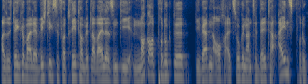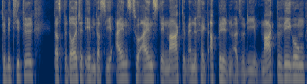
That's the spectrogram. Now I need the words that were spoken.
Also ich denke mal, der wichtigste Vertreter mittlerweile sind die Knockout-Produkte. Die werden auch als sogenannte Delta-1-Produkte betitelt. Das bedeutet eben, dass sie eins zu eins den Markt im Endeffekt abbilden, also die Marktbewegung.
